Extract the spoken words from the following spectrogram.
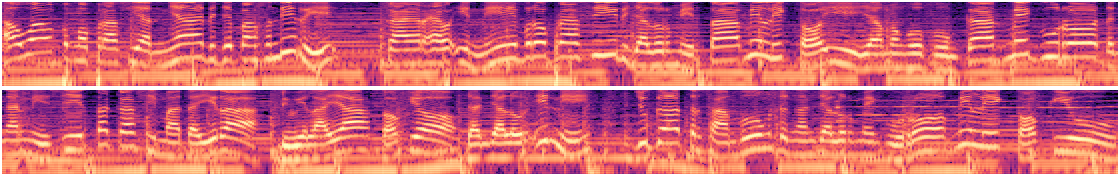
Awal pengoperasiannya di Jepang sendiri KRL ini beroperasi di jalur Mita milik TOI yang menghubungkan Meguro dengan Nishi Takashima Daira di wilayah Tokyo dan jalur ini juga tersambung dengan jalur Meguro milik Tokyo.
